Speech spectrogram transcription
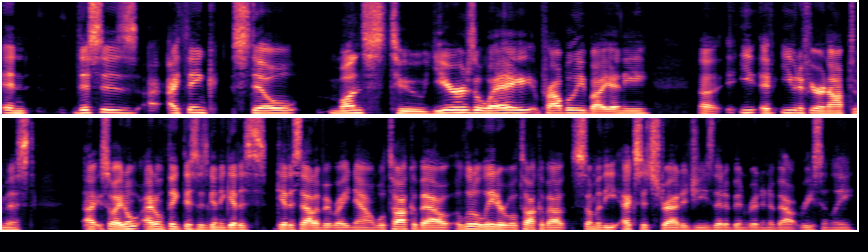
And this is, I- I think, still months to years away, probably by any, uh, e- if, even if you're an optimist. I, so I don't, I don't think this is going to get us get us out of it right now. We'll talk about a little later. We'll talk about some of the exit strategies that have been written about recently.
